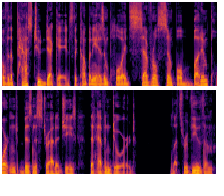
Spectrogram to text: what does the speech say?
Over the past two decades, the company has employed several simple but important business strategies that have endured. Let's review them.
